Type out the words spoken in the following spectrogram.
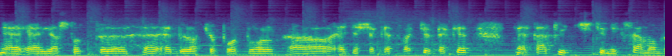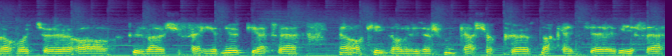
elriasztott ebből a csoportból egyeseket vagy többeket. Tehát úgy tűnik számomra, hogy a külvárosi fehér nők, illetve a kékgalériás munkásoknak egy része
